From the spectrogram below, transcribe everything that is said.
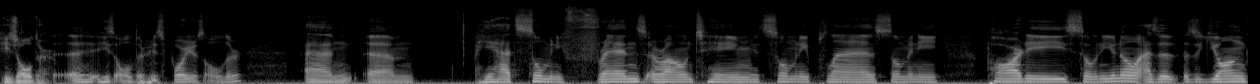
He's older. uh, he's older. He's four years older, and um, he had so many friends around him. He had so many plans, so many parties. So you know, as a as a young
